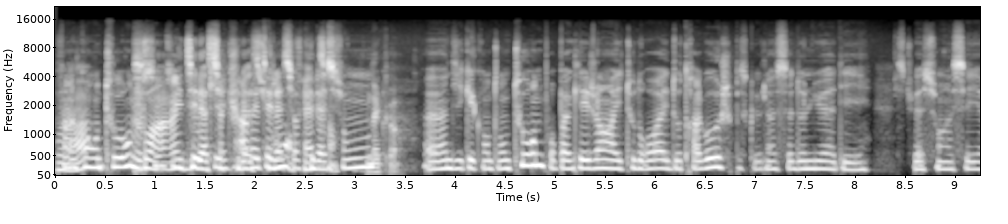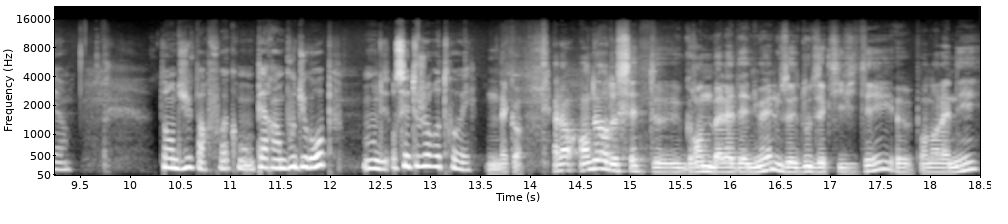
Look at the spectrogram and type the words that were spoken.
Enfin, quand on tourne. Pour aussi, arrêter la circulation. Arrêter la circulation. D'accord. Euh, indiquer quand on tourne pour pas que les gens aillent tout droit et d'autres à gauche, parce que là, ça donne lieu à des situations assez euh, tendues parfois, quand on perd un bout du groupe. On, s'est toujours retrouvé. D'accord. Alors, en dehors de cette euh, grande balade annuelle, vous avez d'autres activités pendant l'année?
